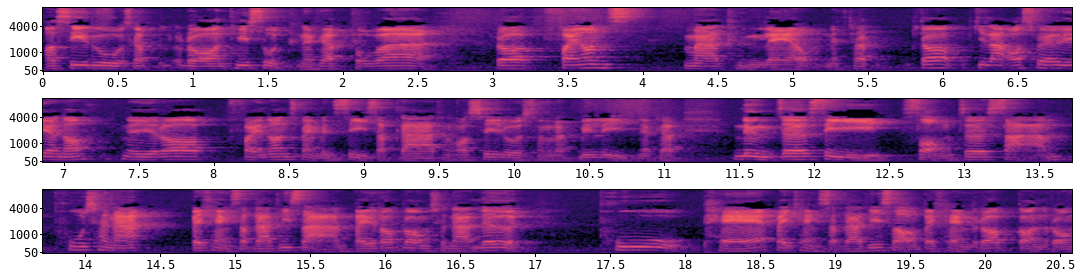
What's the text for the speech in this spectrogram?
ออสซีรูครับร้อนที่สุดนะครับ เพราะว่ารอบ Finals มาถึงแล้วนะครับ ก็กีฬาออสเตรเลียเนาะในรอบ Finals แบ่งเป็น 4 สัปดาห์ทั้งออสซีรูทั้งรักบี้ลีกนะครับ1เจอ 4 2 เจอ 3 ผู้ชนะไปแข่งสัปดาห์ที่ 3 ไปรอบรองชนะเลิศ ผู้แพ้ไปแข่งสัปดาห์ที่ 2 ไปแข่งรอบก่อนรอง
